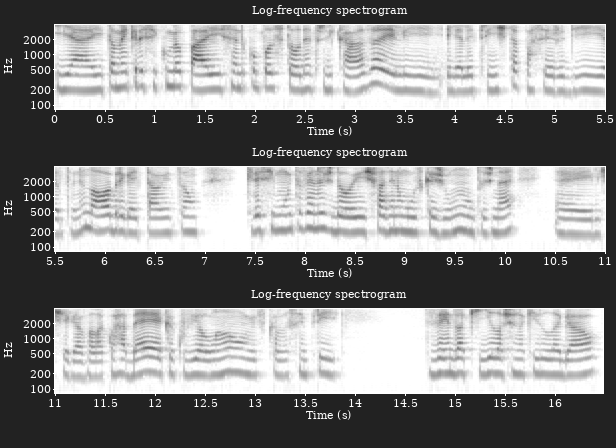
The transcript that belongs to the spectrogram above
E aí também cresci com meu pai sendo compositor dentro de casa, ele, ele é letrista, parceiro de Antônio Nóbrega e tal, então cresci muito vendo os dois fazendo música juntos, né? É, ele chegava lá com a rabeca, com o violão, e eu ficava sempre vendo aquilo, achando aquilo legal.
